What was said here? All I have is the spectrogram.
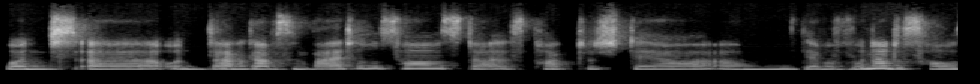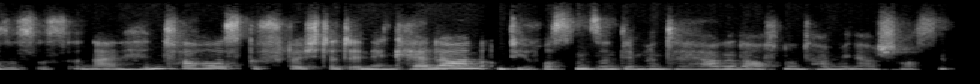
Und, äh, und dann gab es ein weiteres Haus, da ist praktisch der, ähm, der Bewohner des Hauses ist in ein Hinterhaus geflüchtet, in den Kellern und die Russen sind dem hinterhergelaufen und haben ihn erschossen.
